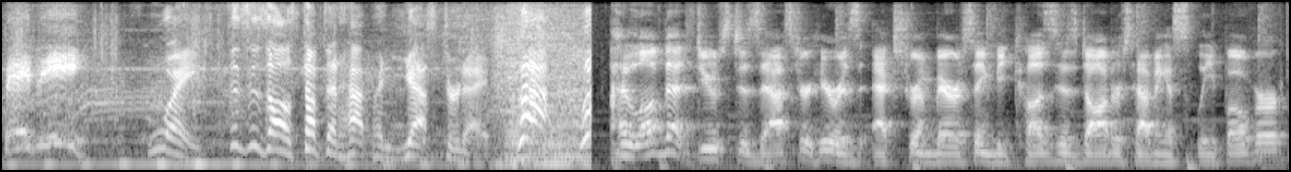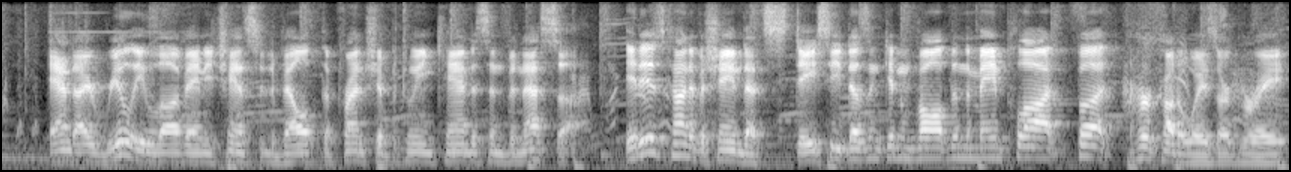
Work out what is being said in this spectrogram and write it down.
baby! Wait, this is all stuff that happened yesterday. I love that Doof's disaster here is extra embarrassing because his daughter's having a sleepover, and I really love any chance to develop the friendship between Candace and Vanessa. It is kind of a shame that Stacy doesn't get involved in the main plot, but her cutaways are great.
